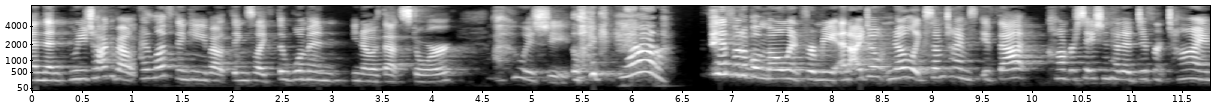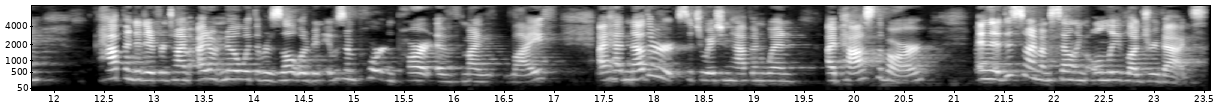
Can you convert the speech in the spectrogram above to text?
And then when you talk about, I love thinking about things like the woman, you know, at that store. Who is she? Like, yeah, pivotal moment for me. And I don't know, like sometimes if that conversation had a different time, happened at a different time, I don't know what the result would have been. It was an important part of my life. I had another situation happen when I passed the bar, and at this time I'm selling only luxury bags.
